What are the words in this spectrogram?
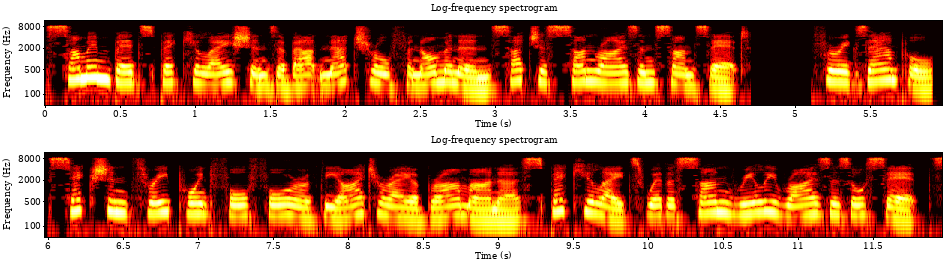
Some embed speculations about natural phenomenon such as sunrise and sunset. For example, section 3.44 of the Aitareya Brahmana speculates whether the sun really rises or sets.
